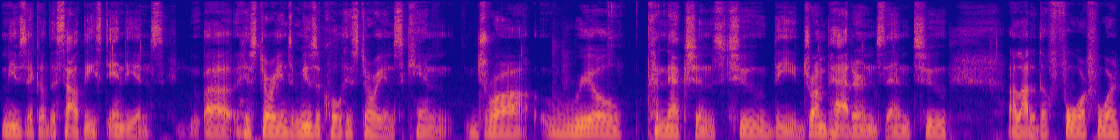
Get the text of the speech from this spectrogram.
music of the Southeast Indians. Uh, historians, musical historians, can draw real connections to the drum patterns and to a lot of the four four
